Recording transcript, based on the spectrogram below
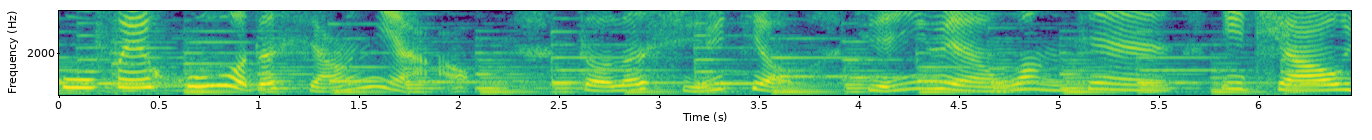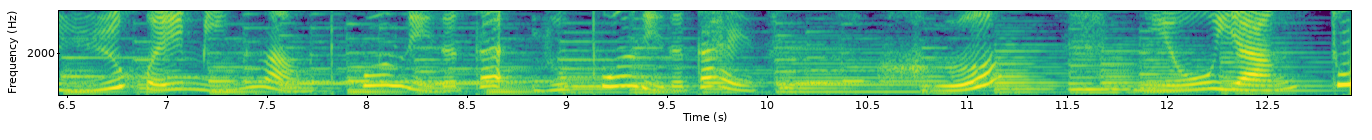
忽飞忽落的小鸟。走了许久，远远望见一条迂回明朗、玻璃的带如玻璃的带子河，牛羊多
